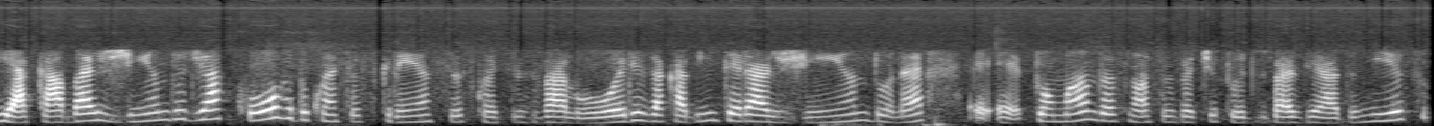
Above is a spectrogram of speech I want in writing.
e acaba agindo de acordo com essas crenças, com esses valores, acaba interagindo, né, é, é, tomando as nossas atitudes baseadas nisso.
